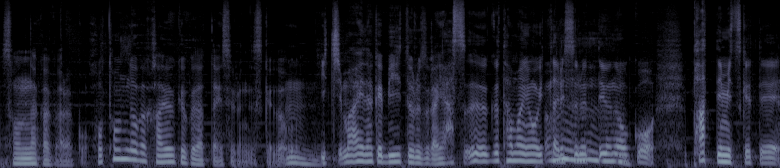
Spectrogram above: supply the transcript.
その中からこうほとんどが歌謡曲だったりするんですけど、うん、1枚だけビートルズが安くたまに置いたりするっていうのをこうパッて見つけて、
